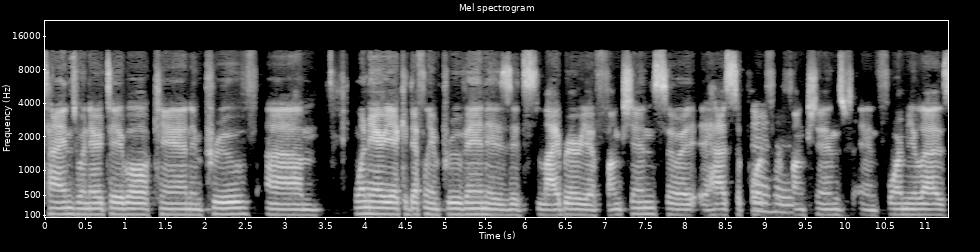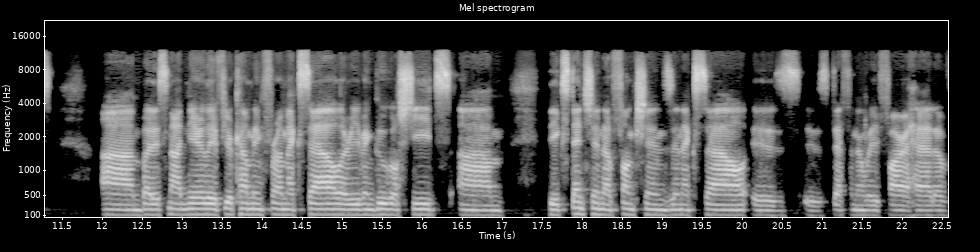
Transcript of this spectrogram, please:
times when Airtable can improve. Um, one area it could definitely improve in is its library of functions. So it, it has support mm-hmm. for functions and formulas, um, but it's not nearly if you're coming from Excel or even Google Sheets. Um, the extension of functions in Excel is is definitely far ahead of,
